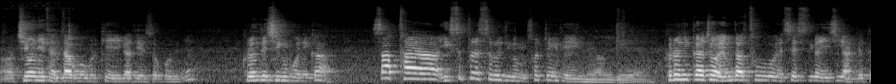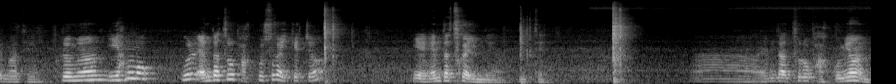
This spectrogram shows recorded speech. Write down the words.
어, 지원이 된다고 그렇게 얘기가 되어 있었거든요. 그런데 지금 보니까 사타 익스프레스로 지금 설정이 되어 있네요 이게. 그러니까 저 M.2 SSD가 인식이 안 됐던 것 같아요. 그러면 이 항목을 M.2로 바꿀 수가 있겠죠? 예 M.2가 있네요 밑에. 아, M.2로 바꾸면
